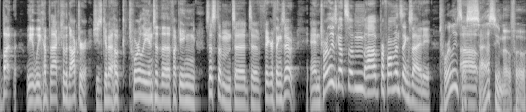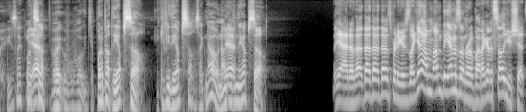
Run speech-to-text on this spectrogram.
but we we cut back to the doctor. She's gonna hook Twirly into the fucking system to to figure things out, and Twirly's got some uh, performance anxiety. Twirly's a Uh, sassy mofo. He's like, "What's Yeah. up? What, what about the upsell? I give you the upsell." It's like, "No, not Yeah. even the upsell." Yeah, no, that that, that, that was pretty good. She's like, yeah, I'm I'm the Amazon robot. I gotta sell you shit.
